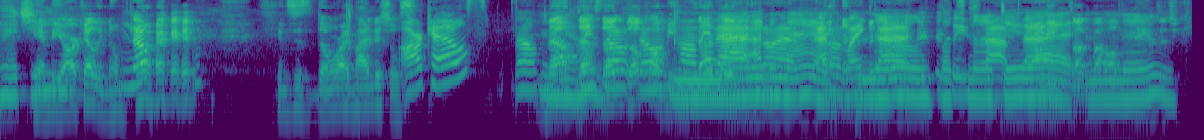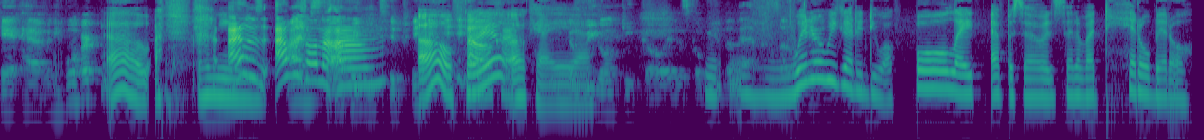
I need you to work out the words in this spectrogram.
Reggie. can't be R. Kelly no more. Nope. it's just don't write my initials. Arkels? No. no, No. no, Please don't, don't, don't call me call me that. I don't, even have, I don't like No, that. let's Please not stop do that. that. Talk about all the names that you can't have anymore. Oh, I mean. I was I was I'm on the stopping um the tidbit. Oh, for Oh, real? okay. Okay, yeah. we gonna keep going. It's gonna be another episode. When are we gonna do a full length episode instead of a tittle biddle?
